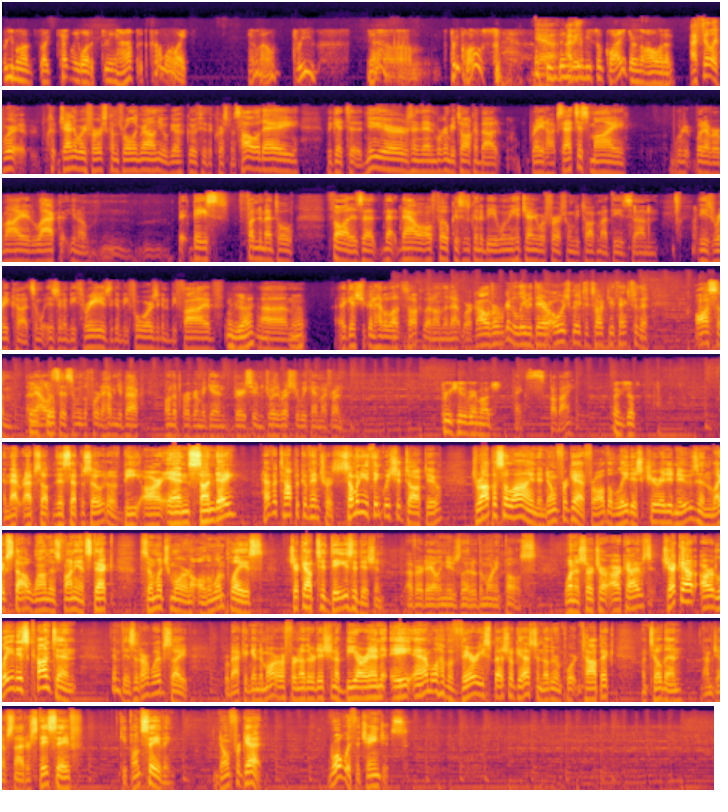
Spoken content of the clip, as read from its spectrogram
three months. Like technically, what it's three and a half, but it's kind of more like I don't know, three. Yeah, um, pretty close. Yeah, things I mean, are gonna be so quiet during the holiday. I feel like we're January first comes rolling around. You go go through the Christmas holiday. We get to New Year's, and then we're gonna be talking about rate hikes. That's just my whatever my lack, you know, base fundamental thought is that, that now all focus is going to be when we hit January 1st, we're going to be talking about these um, these rate cuts. And is it going to be three? Is it going to be four? Is it going to be five? Exactly. Um, yeah. I guess you're going to have a lot to talk about on the network. Oliver, we're going to leave it there. Always great to talk to you. Thanks for the awesome Thanks, analysis, Jeff. and we look forward to having you back on the program again very soon. Enjoy the rest of your weekend, my friend. Appreciate it very much. Thanks. Bye bye. Thanks, Jeff. And that wraps up this episode of BRN Sunday have a topic of interest, someone you think we should talk to, drop us a line. And don't forget, for all the latest curated news and lifestyle, wellness, finance, tech, so much more, and all in one place, check out today's edition of our daily newsletter, The Morning Pulse. Want to search our archives? Check out our latest content, then visit our website. We're back again tomorrow for another edition of BRN AM. We'll have a very special guest, another important topic. Until then, I'm Jeff Snyder. Stay safe, keep on saving, and don't forget, roll with the changes.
